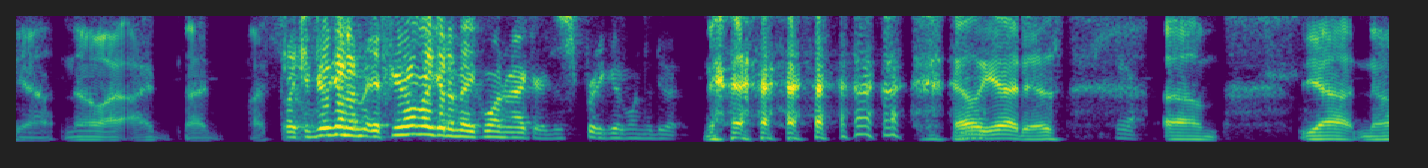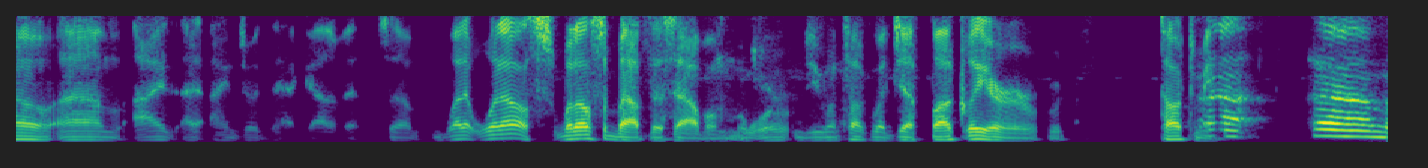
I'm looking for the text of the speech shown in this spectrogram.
yeah, no, I I I, I like if you're gonna if you're only gonna make one record, it's a pretty good one to do it. Hell yeah, it is. Yeah. Um, yeah, no, um, I, I enjoyed the heck out of it. So what what else? What else about this album? Or do you want to talk about Jeff Buckley or talk to me? Uh, um,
